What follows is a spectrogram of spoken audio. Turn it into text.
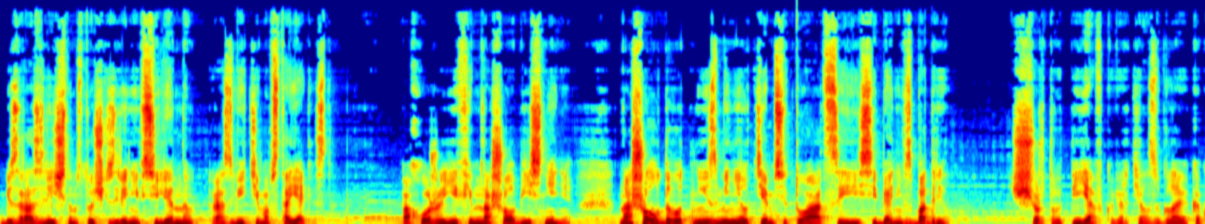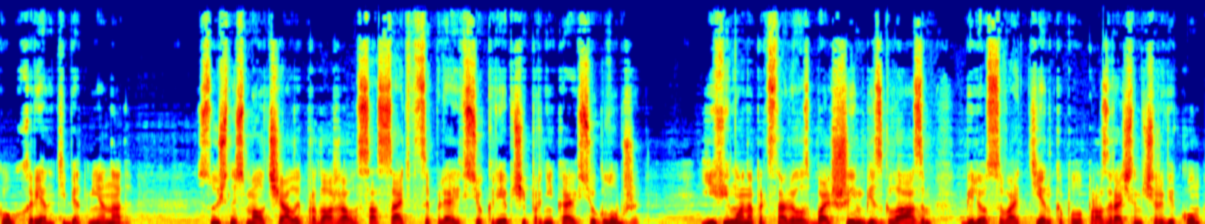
безразличным с точки зрения вселенным развитием обстоятельств. Похоже, Ефим нашел объяснение. Нашел, да вот не изменил тем ситуации и себя не взбодрил. Чертова пиявка вертелась в голове. Какого хрена тебе от меня надо? — Сущность молчала и продолжала сосать, вцепляя все крепче и проникая все глубже. Ефиму она представлялась большим, безглазым, белесого оттенка, полупрозрачным червяком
